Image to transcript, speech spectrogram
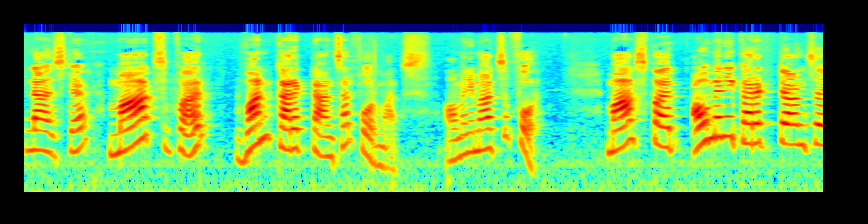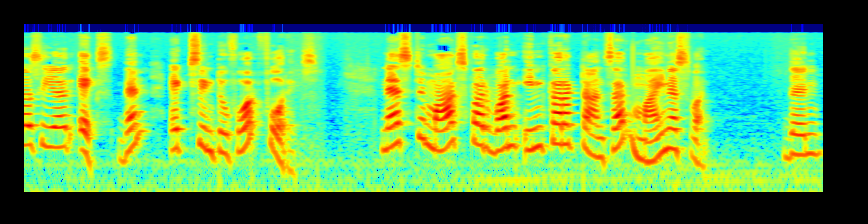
Next marks for one correct answer 4 marks. How many marks? 4. Marks for how many correct answers here? x. Then x into 4 4x. Next marks for one incorrect answer minus 1. Then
